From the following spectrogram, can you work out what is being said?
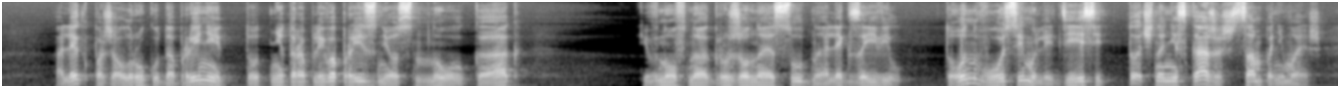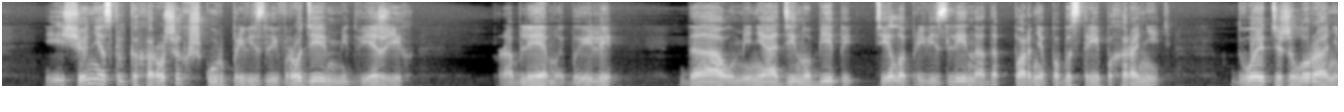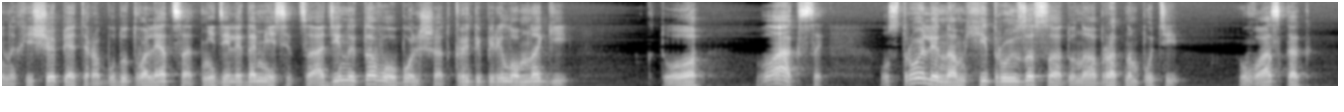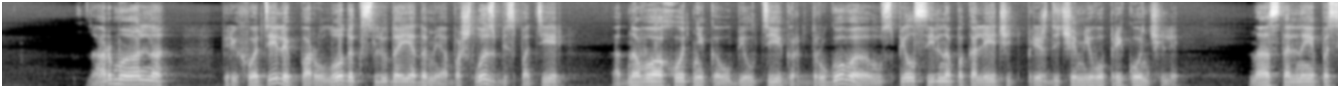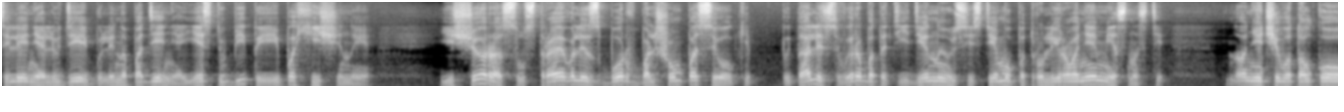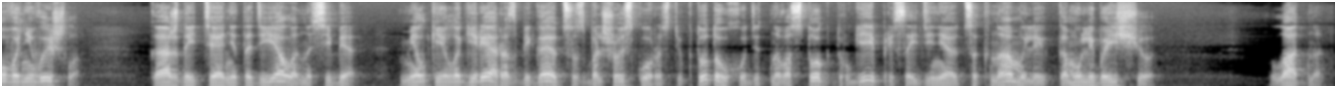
Олег пожал руку Добрыни, тот неторопливо произнес «Ну как?». Кивнув на огруженное судно, Олег заявил. «Тон восемь или десять, точно не скажешь, сам понимаешь. И еще несколько хороших шкур привезли, вроде медвежьих. Проблемы были?» «Да, у меня один убитый. Тело привезли, надо парня побыстрее похоронить. Двое тяжело раненых, еще пятеро будут валяться от недели до месяца. Один и того больше, открытый перелом ноги». «Кто?» «Ваксы». Устроили нам хитрую засаду на обратном пути. У вас как? Нормально. Перехватили пару лодок с людоедами, обошлось без потерь. Одного охотника убил тигр, другого успел сильно покалечить, прежде чем его прикончили. На остальные поселения людей были нападения, есть убитые и похищенные. Еще раз устраивали сбор в большом поселке, пытались выработать единую систему патрулирования местности – но ничего толкового не вышло. Каждый тянет одеяло на себя. Мелкие лагеря разбегаются с большой скоростью. Кто-то уходит на восток, другие присоединяются к нам или кому-либо еще. Ладно,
